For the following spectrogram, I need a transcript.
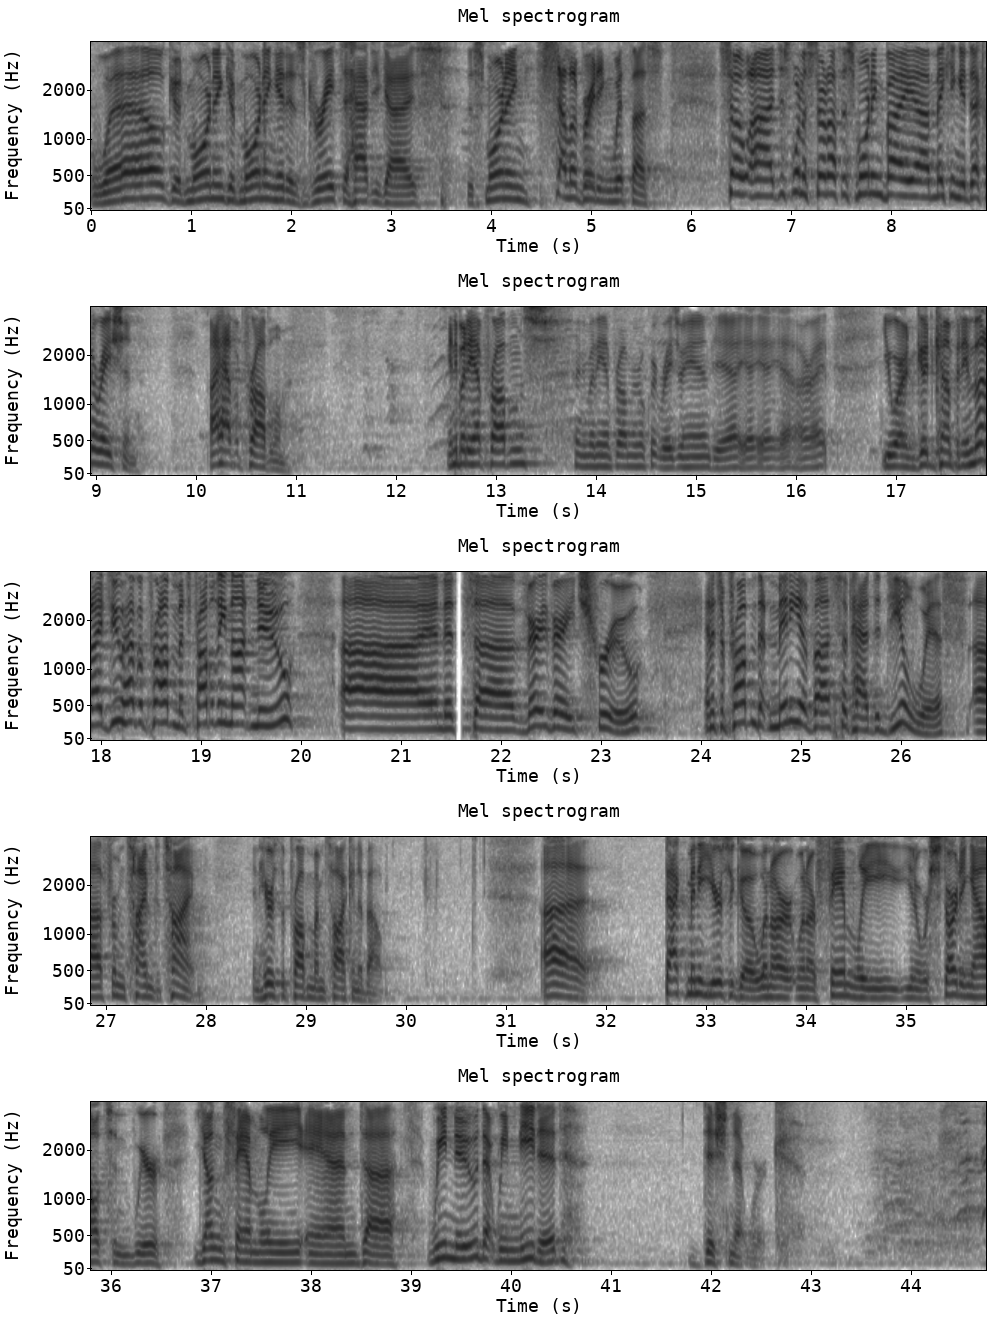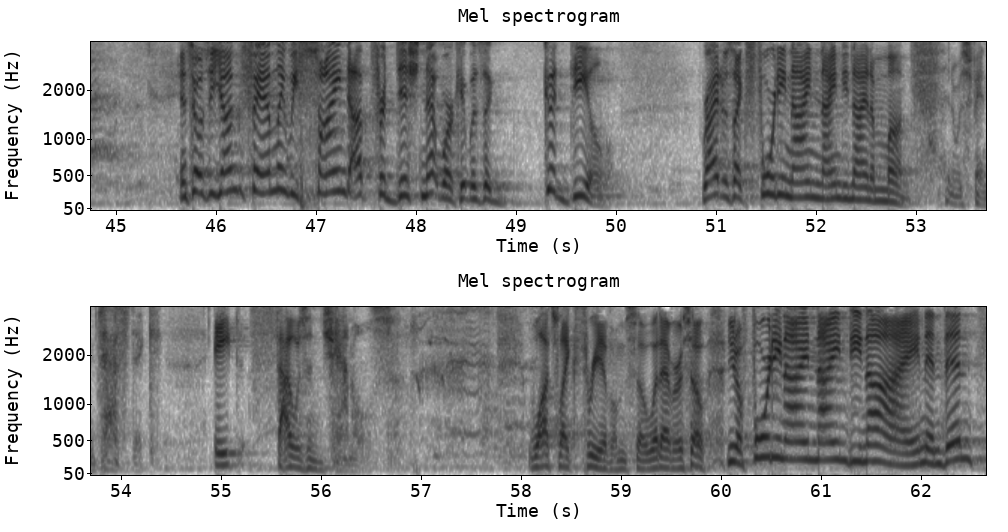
Well, good morning. Good morning. It is great to have you guys this morning celebrating with us. So, I uh, just want to start off this morning by uh, making a declaration. I have a problem. Anybody have problems? Anybody have a problem? Real quick, raise your hands. Yeah, yeah, yeah, yeah. All right. You are in good company. But I do have a problem. It's probably not new, uh, and it's uh, very, very true. And it's a problem that many of us have had to deal with uh, from time to time. And here's the problem I'm talking about. Uh, back many years ago, when our, when our family, you know, we're starting out and we're young family, and uh, we knew that we needed Dish Network. and so, as a young family, we signed up for Dish Network. It was a good deal, right? It was like $49.99 a month, and it was fantastic. 8,000 channels watch like three of them, so whatever. So, you know, $49.99. And then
